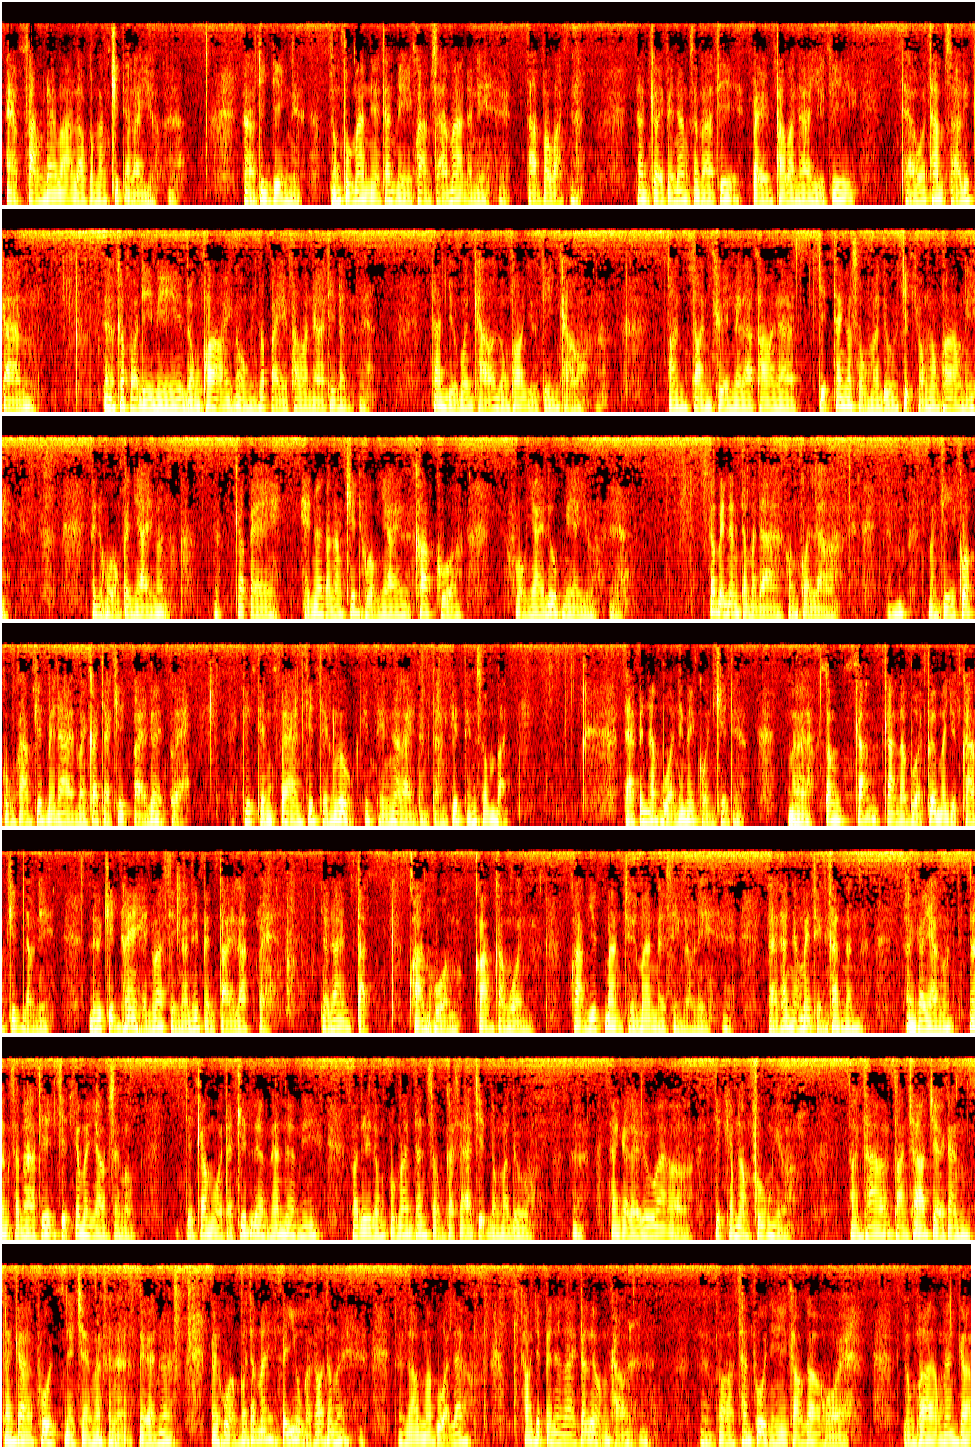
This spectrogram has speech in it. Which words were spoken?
แอบฟังได้ว่าเรากำลังคิดอะไรอยู่จริง ๆ เนี่ยหลวงปู่มั่นเนี่ยท่านมีความสามารถอันนี้ตามประวัติ ท่านเคยไปนั่งสมาธิไปภาวนาอยู่ที่แถวถ้ำสาลิกามแล้วก็พอดีมีหลวงพ่ออีกองค์นึงก็ไปภาวนาที่นั่นท่านอยู่บนเขาหลวงพ่ออยู่ตีนเขา ตอนตอนคืนเวลาภาวนาจิตท่านก็ส่งมาดูจิตของหลวงพ่อนี้ เป็นห่วงเป็นใยมั้งก็ไปเห็นว่ากำลังคิดห่วงใยครอบครัว ห่วงใยลูกเมียอยู่ ก็เป็นเรื่องธรรมดาของคนเราบางทีควบคุมความคิดไม่ได้ มันก็จะคิดไปเรื่อยเปื่อย คิดถึงแฟนคิดถึงลูก คิดถึงอะไรต่าง ๆ คิดถึงสมบัติ แต่เป็นนักบวชนี่ไม่ควรคิดมาต้องการการมาบวชเพื่อมาหยุดความคิดเหล่านี้ หรือคิดให้เห็นว่าสิ่งเหล่านี้เป็นตายรักไป จะได้ตัดความห่วง ความกังวล ความยึดมั่นถือมั่นในสิ่งเหล่านี้ แต่ท่านยังไม่ถึงขั้นนั้น ท่านก็ยังนั่งสมาธิจิตก็ไม่ยอมสงบ จิตก็มัวแต่คิดเรื่องนั้นเรื่องนี้พอดีหลวงปู่มั่นท่านส่งกระแสจิตลงมาดูท่านก็เลยรู้ว่าอ๋อจิตกำลังฟุ้งอยู่ ตอนเช้าตอนเช้าเจอกัน ท่านก็พูดในเชิงลักษณะเตือนว่า ไปห่วงเขาทำไม ไปยุ่งกับเขาทำไม เรามาบวชแล้ว เขาจะเป็นอะไรก็เรื่องของเขา พอท่านพูดอย่างนี้เขาก็โหยหลวงพ่อตรงนั้นก็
